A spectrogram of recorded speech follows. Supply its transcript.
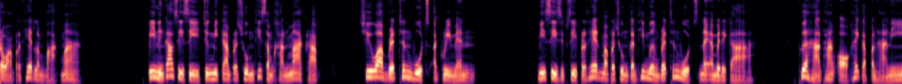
ระหว่างประเทศลำบากมาก ปี 1944 จึงมีการประชุมที่สำคัญมากครับ ชื่อว่า Bretton Woods Agreement มี 44 ประเทศมาประชุมกันที่เมือง Bretton Woods ในอเมริกา เพื่อหาทางออกให้กับปัญหานี้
